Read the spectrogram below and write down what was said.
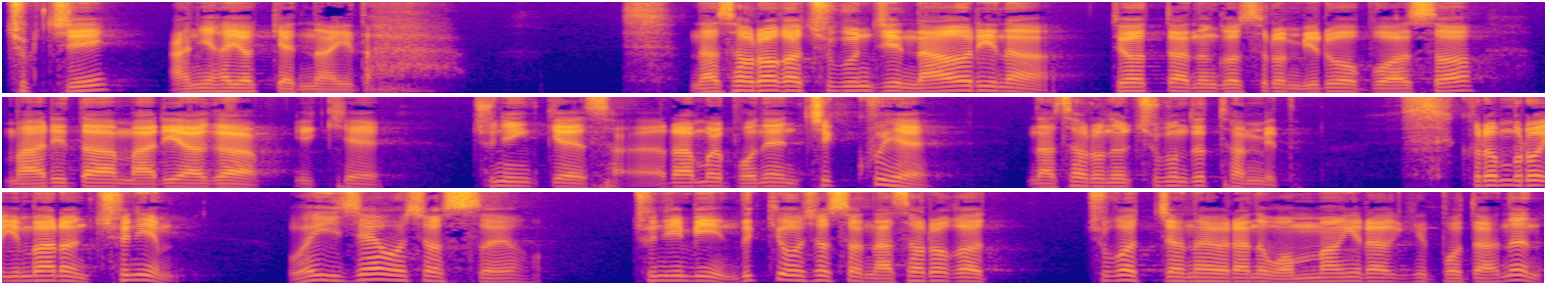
죽지 아니하였겠나이다. 나사로가 죽은 지 나흘이나 되었다는 것으로 미루어 보아서 마리다 마리아가 이렇게 주님께 사람을 보낸 직후에 나사로는 죽은 듯 합니다. 그러므로 이 말은 주님, 왜 이제 오셨어요? 주님이 늦게 오셔서 나사로가 죽었잖아요. 라는 원망이라기보다는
